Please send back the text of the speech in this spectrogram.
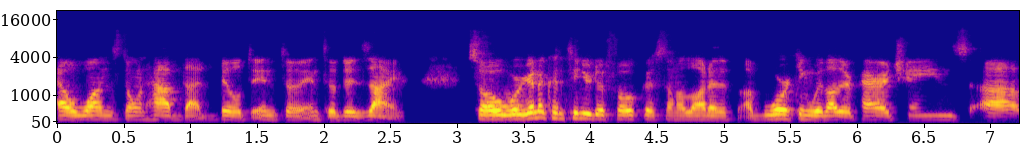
L1s don't have that built into, into the design. So we're going to continue to focus on a lot of, of working with other parachains, um,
